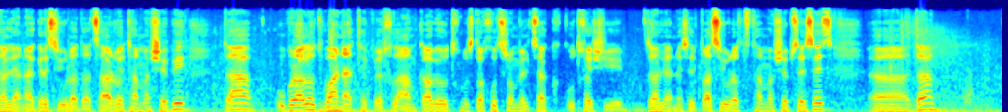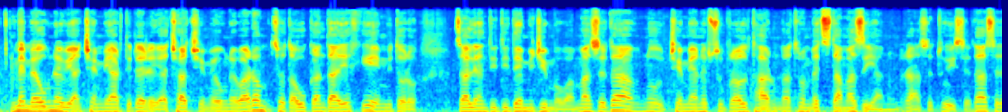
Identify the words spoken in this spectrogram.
ძალიან აგრესიულადაც არ ვეთამაშები და უბრალოდ ვანათებ ახლა ამ KV85-ს, რომელიც აქ კუთხეში ძალიან ესე პასიურად თამაშობს ესეც და მე მეუბნებიან ჩემი არტილერია ჩატში მეუბნება რომ ცოტა უკან დაიხი იმიტომ რომ ძალიან დიდი დემიჯი მოვა მასზე და ნუ ჩემიანებს უბრალოდ არ უნდათ რომ მეც დამაზიანონ რა ასე თუ ისე და ასე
